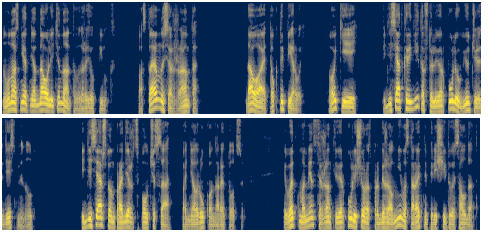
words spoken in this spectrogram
Но у нас нет ни одного лейтенанта, возразил Пимакс. Поставим на сержанта. Давай, только ты первый. Окей. 50 кредитов, что Ливерпуля убьют через 10 минут. 50, что он продержится полчаса, поднял руку на Тоци. И в этот момент сержант Ливерпуль еще раз пробежал мимо, старательно пересчитывая солдат.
